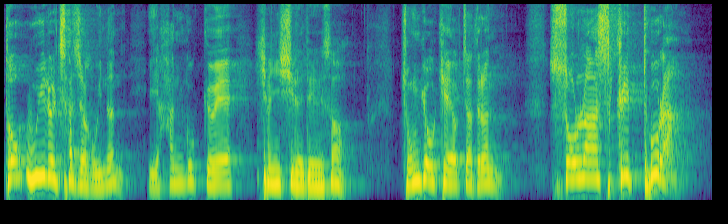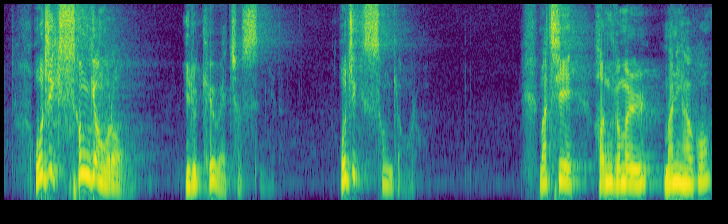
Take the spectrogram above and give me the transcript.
더 우위를 차지하고 있는 이 한국교회 현실에 대해서 종교개혁자들은 솔라 스크립투라, 오직 성경으로 이렇게 외쳤습니다. 오직 성경으로. 마치 헌금을 많이 하고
